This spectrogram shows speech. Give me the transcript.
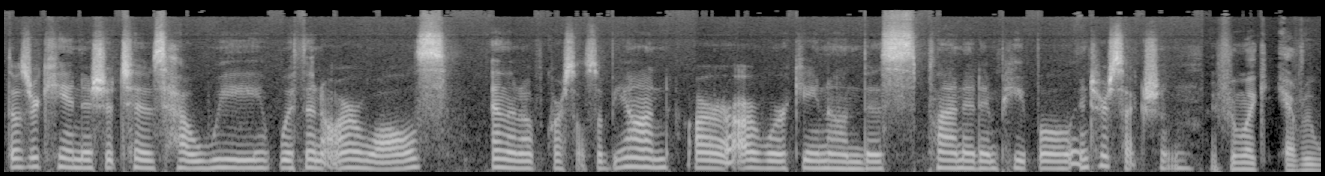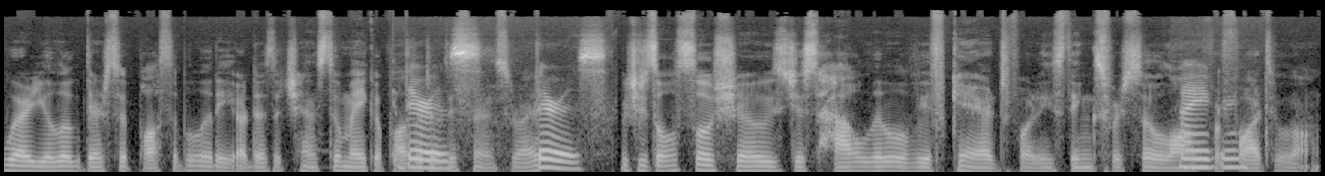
Those are key initiatives, how we, within our walls, and then of course also beyond are, are working on this planet and people intersection I feel like everywhere you look, there's a possibility or there's a chance to make a positive there is difference, right? there is Which is also shows just how little we've cared for these things for so long, for far too long.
